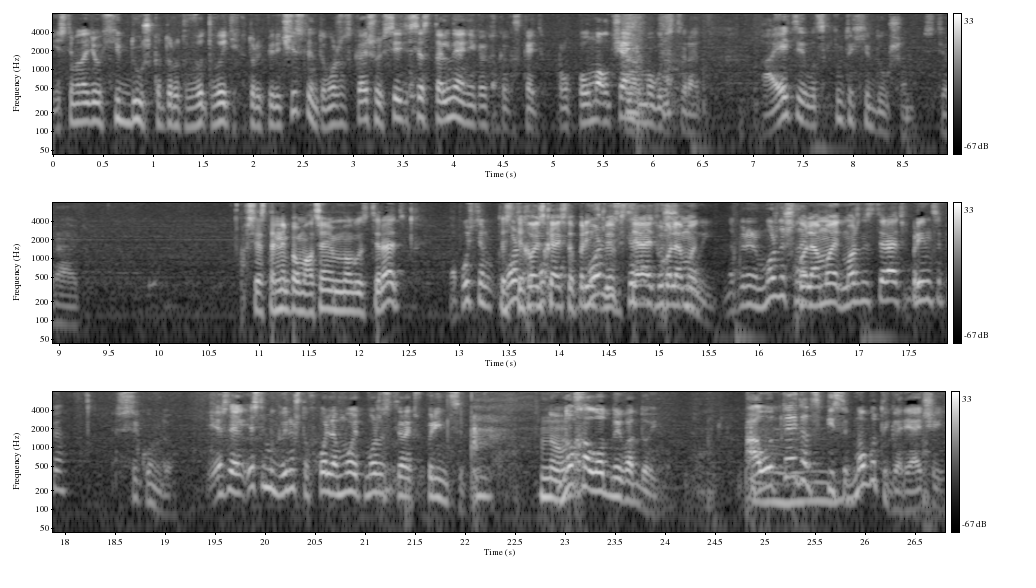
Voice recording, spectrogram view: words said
Если мы найдем хидуш, который вот в этих, которые перечислены, то можно сказать, что все, все остальные, они, как, как сказать, по, по умолчанию могут стирать. А эти вот с каким-то хидушем стирают. Все остальные по умолчанию могут стирать? Допустим, То есть ты хочешь сказать, что в принципе стирать в холямойд? Например, можно что холямойд можно стирать в принципе? Секунду. Если, если мы говорим, что в холямойд можно стирать в принципе, ну. но холодной водой. А вот этот список могут и горячий.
